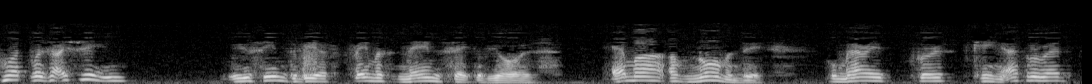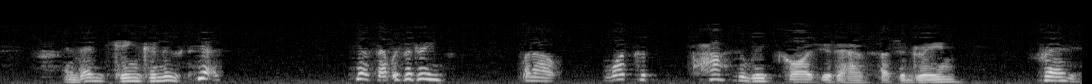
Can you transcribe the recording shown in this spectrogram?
What was I saying? You seem to be a famous namesake of yours. Emma of Normandy, who married first King Ethelred and then King Canute. Yes. Yes, that was the dream. But now, what could possibly cause you to have such a dream? Fred,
